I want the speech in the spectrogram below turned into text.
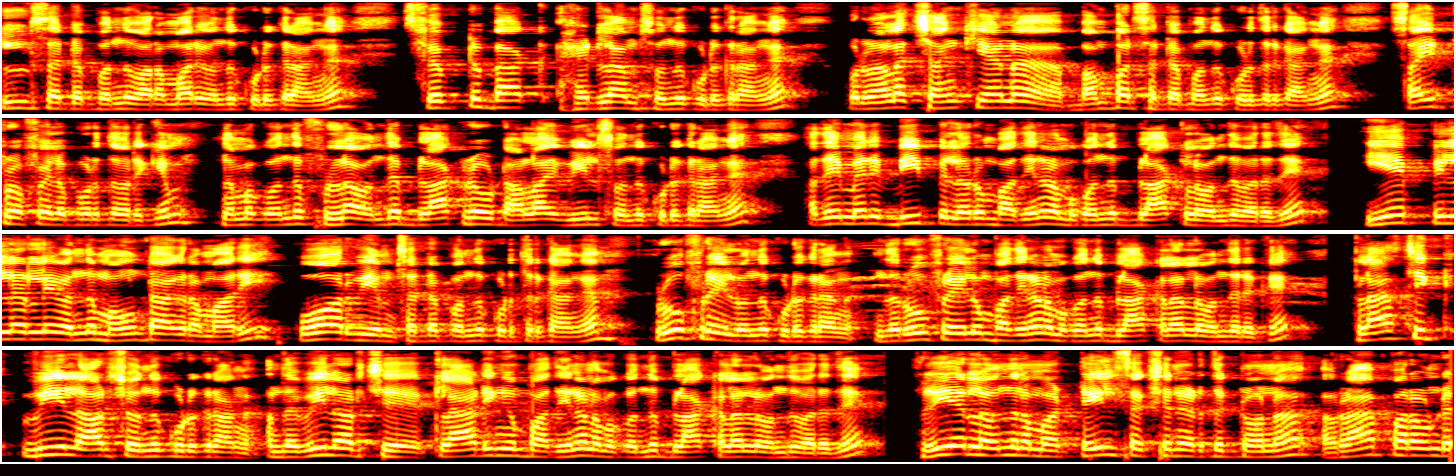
grill setup வந்து வர மாதிரி வந்து கொடுக்குறாங்க. ஸ்வெப்ட் பேக் ஹெட்லாம்ப்ஸ் வந்து கொடுக்குறாங்க. ஒரு நல்ல சங்கியான பம்பர் செட்டப் வந்து கொடுத்துருக்காங்க. சைட் ப்ரொஃபைலை பொறுத்த வரைக்கும் நமக்கு வந்து ஃபுல்லாக வந்து பிளாக் ரவுட் அலாய் வீல்ஸ் வந்து கொடுக்குறாங்க. அதேமாதிரி பி பில்லரும் பார்த்தீங்கன்னா நமக்கு வந்து பிளாக்ல வந்து வருது. ஏ பில்லர்லேயே வந்து மவுண்ட் ஆகிற மாதிரி ஓஆர்விஎம் செட்டப் வந்து கொடுத்துருக்காங்க. ரூஃப் ரயில் வந்து கொடுக்குறாங்க. இந்த ரூஃப் ரயிலும் பார்த்தீங்கன்னா நமக்கு வந்து பிளாக் கலரில் வந்து பிளாஸ்டிக் வீல் ஆர்ச் வந்து கொடுக்குறாங்க. அந்த வீல் ஆர்ச் கிளாடிங்கும் பார்த்தீங்கன்னா நமக்கு வந்து பிளாக் கலரில் வந்து வருது. ரியரில் வந்து நம்ம டெயில் செக்ஷன் எடுத்துக்கிட்டோம்னா ரேப் அரவுண்ட்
